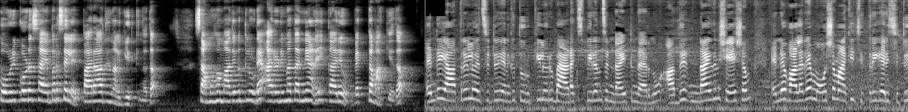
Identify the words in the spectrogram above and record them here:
കോഴിക്കോട് സൈബർ സെല്ലിൽ പരാതി നൽകിയിരിക്കുന്നത്. സമൂഹ മാധ്യമത്തിലൂടെ അരുണിമ തന്നെയാണ് ഇക്കാര്യവും വ്യക്തമാക്കിയത്. എന്റെ യാത്രയിൽ വെച്ചിട്ട് എനിക്ക് തുർക്കിയിൽ ഒരു ബാഡ് എക്സ്പീരിയൻസ് ഉണ്ടായിട്ടുണ്ടായിരുന്നു. അത് ഉണ്ടായതിനു ശേഷം എന്നെ വളരെ മോശമാക്കി ചിത്രീകരിച്ചിട്ട്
